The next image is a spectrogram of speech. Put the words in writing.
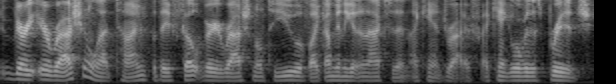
very irrational at times but they felt very rational to you of like I'm going to get an accident. I can't drive. I can't go over this bridge.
